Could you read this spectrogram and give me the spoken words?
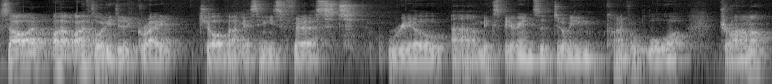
So, I, I, I thought he did a great job, I guess, in his first real um, experience of doing kind of a war drama.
